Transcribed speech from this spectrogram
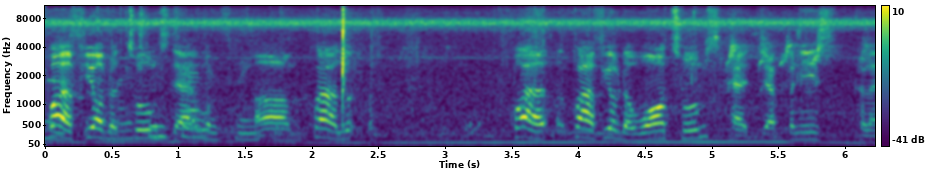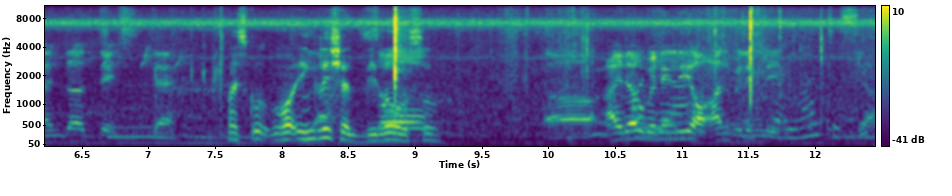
quite a few of the tombs that um quite a lo- quite a, quite a few of the war tombs had Japanese calendar dates there. But it's got, got English at below So- also. Uh, either willingly or unwillingly. Yeah.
